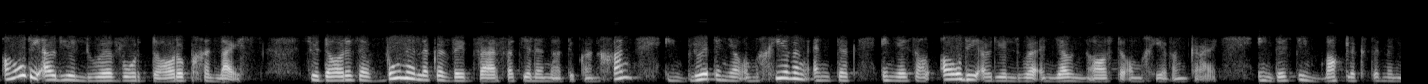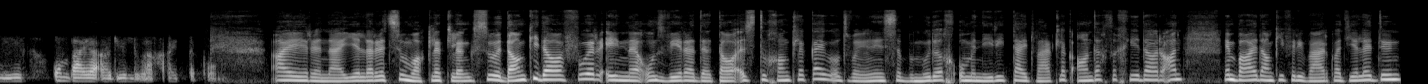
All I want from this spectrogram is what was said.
al die audioloë word daarop gelys. So daar is 'n wonderlike webwerf wat jy na toe kan gaan en bloot in jou omgewing intik en jy sal al die audioloë in jou naaste omgewing kry. En dis die maklikste manier om by 'n audioloog uit te kom. Ai Renée, jy laat dit so maklik klink. So dankie daarvoor en uh, ons weet dat dit daar is toeganklikheid. Ons wil mense bemoedig om in hierdie tyd werklik aandag te gee daaraan. En baie dankie vir die werk wat julle doen.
